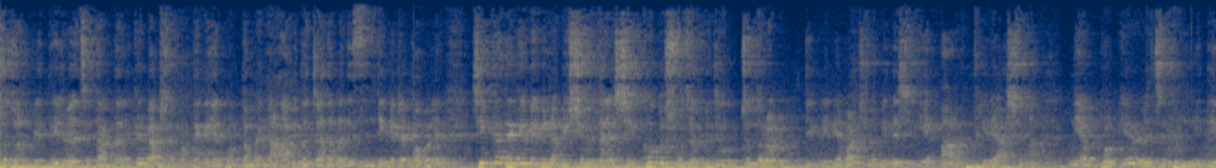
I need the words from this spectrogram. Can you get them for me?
স্বজনপ্রীতি রয়েছে তার তালিকায়। ব্যবসা করতে গেলে পড়তে হয় নানাবিধ চাঁদাবাদী সিন্ডিকেটের কবলে। শিক্ষা থেকে বিভিন্ন বিশ্ববিদ্যালয়ের শিক্ষক ও সুযোগ পেতে উচ্চতর ডিগ্রি নেবার জন্য বিদেশে গিয়ে আর ফিরে আসে না। নিয়োগ প্রক্রিয়া রয়েছে দুর্নীতি।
